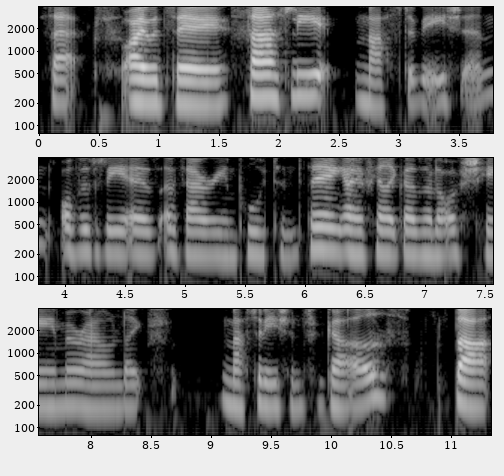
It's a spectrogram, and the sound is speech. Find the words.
sex? I would say firstly masturbation obviously is a very important thing. I feel like there's a lot of shame around like f- masturbation for girls, but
